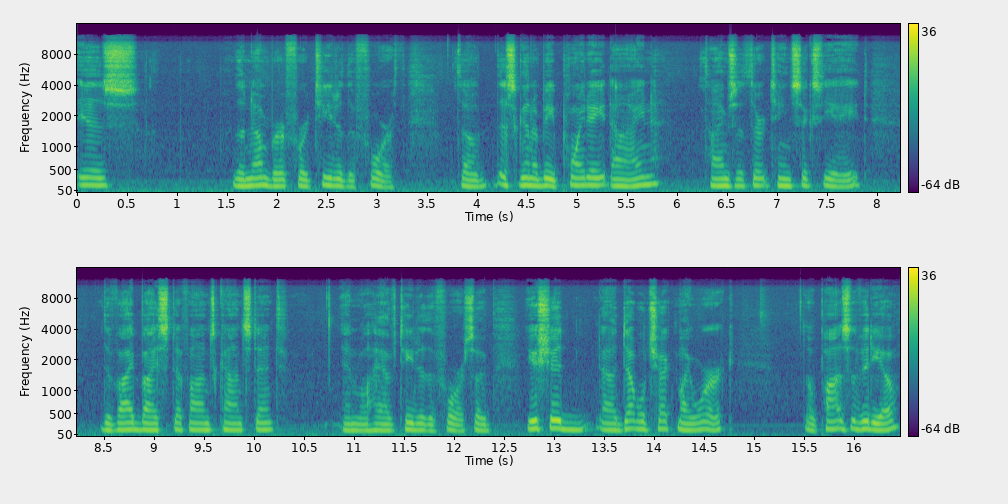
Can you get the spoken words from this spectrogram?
is the number for t to the fourth. So this is going to be 0.89 times the 1368, divide by Stefan's constant, and we'll have t to the fourth. So you should uh, double check my work. So pause the video.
